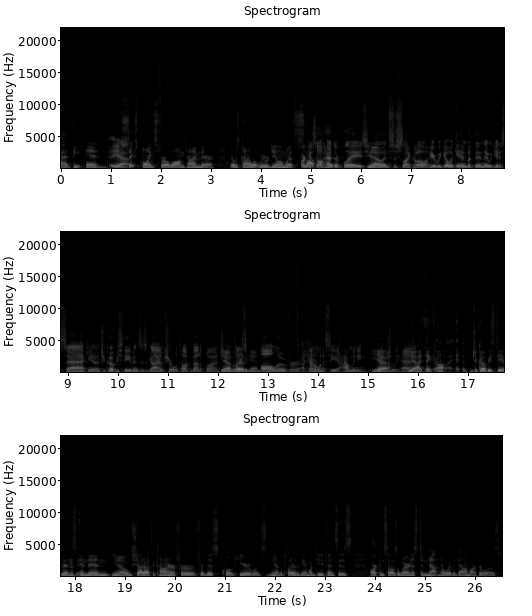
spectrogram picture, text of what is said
at the end. Yeah. six points for a long time there. That was kind of what we were dealing with. Slop- Arkansas had yeah. their plays, you Yeah. know, and it's just like, oh, here we go again. But then they would get a sack. You know, Jacoby Stevens is a guy I'm sure we'll talk about a bunch. Yeah, He player of the game. All over. I kind of want to see how many he yeah. actually had. Yeah, I think uh, Jacoby Stevens, and then you know, shout out to Connor for for this quote here was you know the player of the game on defense is Arkansas's awareness to not know where the down marker was.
